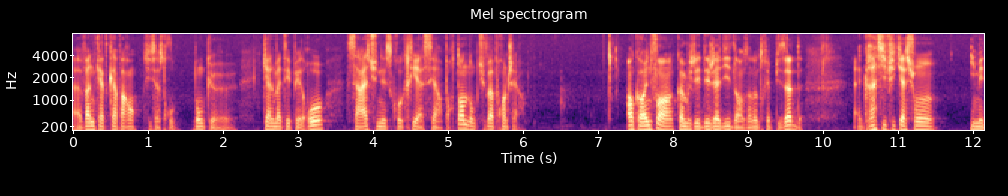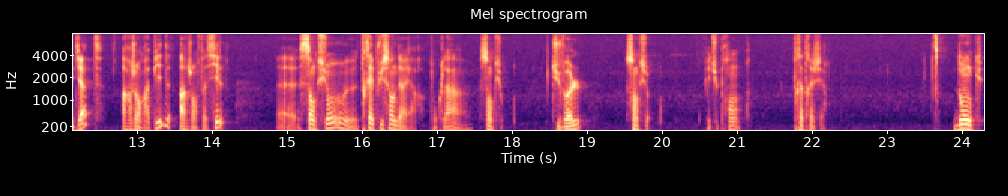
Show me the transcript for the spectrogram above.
24 euh, cas par an, si ça se trouve. Donc, euh, calme-toi, Pedro. Ça reste une escroquerie assez importante, donc tu vas prendre cher. Encore une fois, hein, comme je l'ai déjà dit dans un autre épisode, gratification immédiate, argent rapide, argent facile, euh, sanction très puissante derrière. Donc là, sanction. Tu voles, sanction et tu prends très très cher. Donc,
